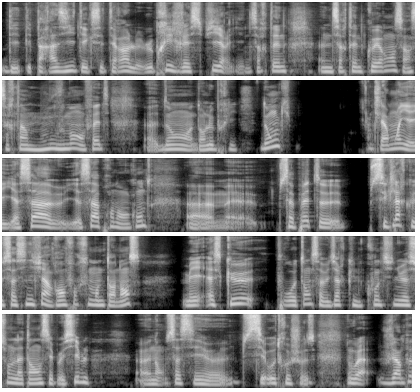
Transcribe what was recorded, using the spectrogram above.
des, des parasites, etc. Le, le, prix respire. Il y a une certaine une certaine cohérence, un certain mouvement en fait dans dans le prix. Donc, clairement, il y a, ça, il ça à prendre en compte. Euh, ça peut être, c'est clair que ça signifie un renforcement de tendance. Mais est-ce que pour autant ça veut dire qu'une continuation de la tendance est possible? Euh, non, ça c'est euh, autre chose. Donc voilà, je vais un peu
